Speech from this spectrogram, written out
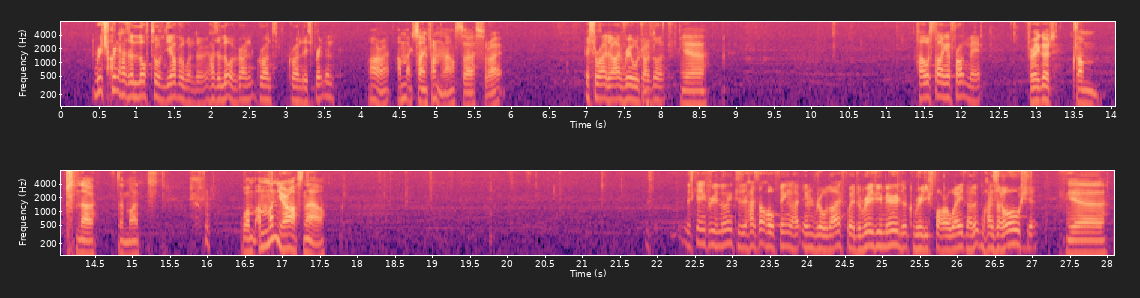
Ridge Sprint has a lot of the other one though. It has a lot of Grand, Grand, Grande Sprinting. All right, I'm actually in front now, so that's all right. It's alright. I have real drive launch. Yeah, How was starting in front, mate? very good. Cause I'm no, never mind. Well, I'm, I'm on your ass now. This game's really annoying because it has that whole thing like in real life where the rearview mirror look really far away, and I look behind, it's like, oh shit. Yeah,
